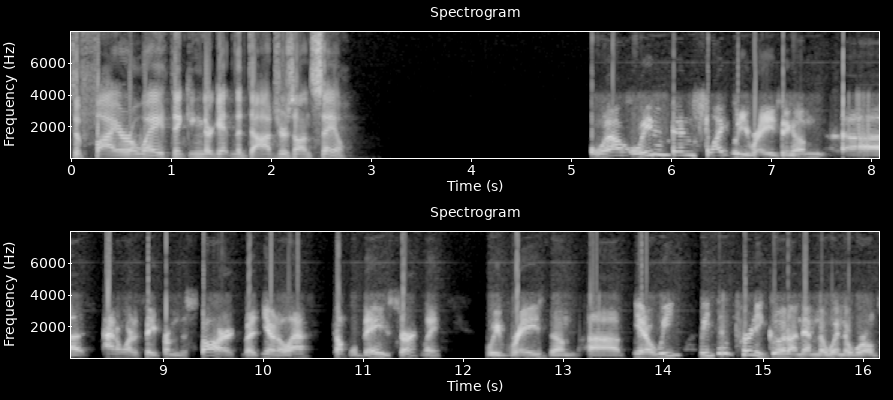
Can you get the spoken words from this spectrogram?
to fire away thinking they're getting the Dodgers on sale? Well, we've been slightly raising them. Uh, I don't want to say from the start, but you know, the last couple days certainly we've raised them. Uh, you know, we we did pretty good on them to win the World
